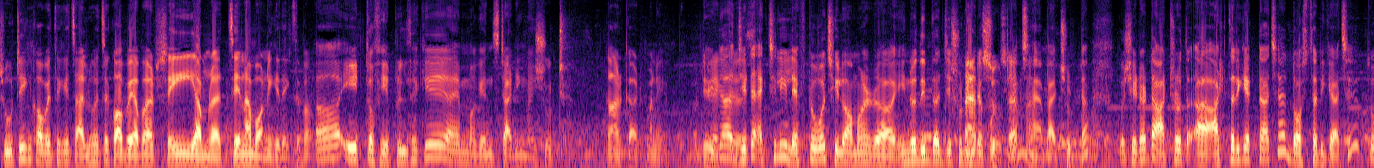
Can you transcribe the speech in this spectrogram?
শুটিং কবে থেকে চালু হয়েছে? কবে আবার সেই আমরা চেনা বনিকে দেখতে পাবো? এইট অফ এপ্রিল থেকে I am again starting my shoot কার কার? মানে যেটা অ্যাকচুয়ালি লেফট ওভার ছিল আমার ইন্দ্রদীপ দার যে শুটিংটা করছিলাম আচ্ছা। হ্যাঁ প্যাচ শ্যুটটা তো সেটা আঠেরো আট তারিখে একটা আছে আর দশ তারিখে আছে। তো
